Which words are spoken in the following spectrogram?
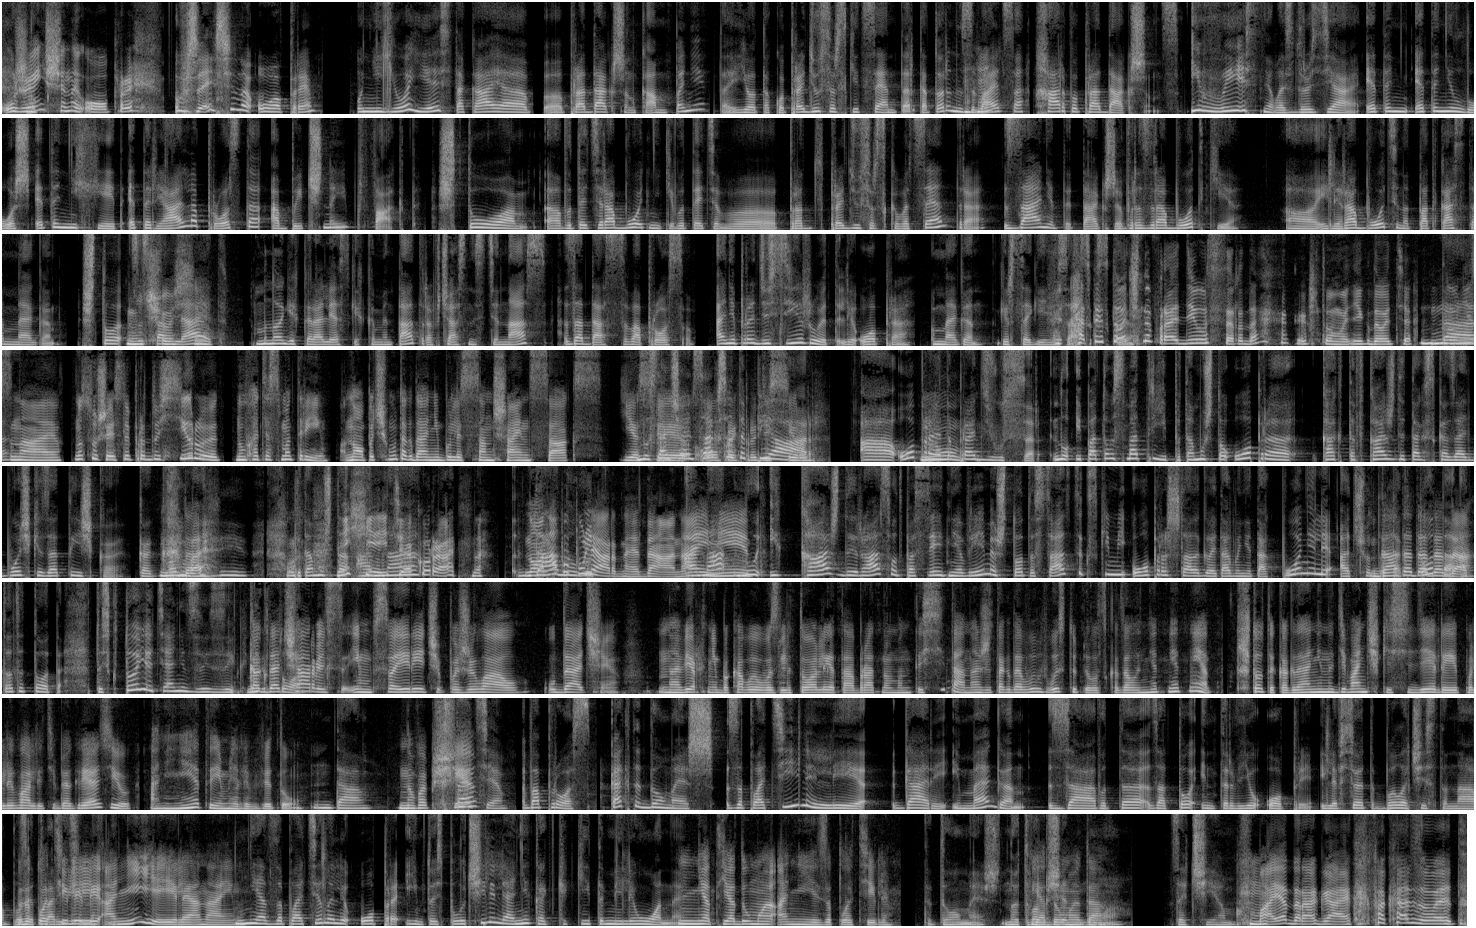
У женщины Опры. У женщины Опры у нее есть такая продакшн э, company, это ее такой продюсерский центр, который называется uh-huh. Harpo Productions. И выяснилось, друзья, это, это не ложь, это не хейт, это реально просто обычный факт что э, вот эти работники вот этого продюсерского центра заняты также в разработке э, или работе над подкастом Меган, что Ничего заставляет себе. многих королевских комментаторов, в частности нас, задаться вопросом, а не продюсирует ли Опра Меган, герцогиня Сассекская. А ты точно продюсер, да? Как в том анекдоте. Ну, да. Ну, не знаю. Ну, слушай, если продюсирует, ну, хотя смотри. Ну, а почему тогда они были с Sunshine Sacks? Если ну, Sunshine Sacks — это пиар. А Опра ну, это продюсер. Ну и потом смотри, потому что Опра как-то в каждой, так сказать, бочке затычка, как ну, говорит. Да. Потому что Не хейте, она... аккуратно. Но да, она ну популярная, вот да, она, она имеет... Ну и каждый раз вот последнее время что-то с ацикскими Опра стала говорить, а вы не так поняли, а что-то да, так да, то-то, да, да, да. а то-то, то-то. То есть кто ее тянет за язык? Когда Никто. Чарльз им в своей речи пожелал удачи на верхней боковой возле туалета обратно в Монтесита, она же тогда вы выступила, сказала, нет-нет-нет, что ты, когда они на диванчике сидели и поливали тебя грязью, они не это имели в виду. Да. Но вообще... Кстати, вопрос. Как ты думаешь, заплатили ли Гарри и Меган за вот э, за то интервью Опри? Или все это было чисто на Заплатили ли они ей или она им? Нет, заплатила ли Опра им? То есть получили ли они как какие-то миллионы? Нет, я думаю, они ей заплатили. Ты думаешь? Ну это я вообще думаю, дно. да. Зачем? Моя дорогая, как показывает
